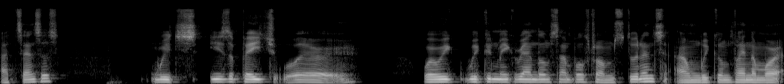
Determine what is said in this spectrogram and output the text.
at census which is a page where where we, we could make random samples from students and we can find a more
